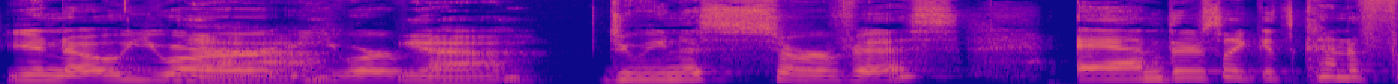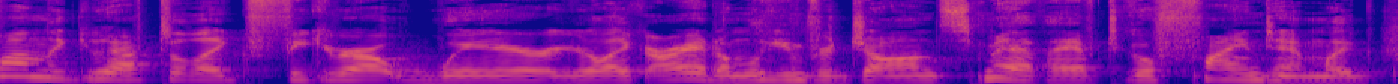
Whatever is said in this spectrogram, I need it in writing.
you know you are yeah, you are yeah. Doing a service and there's like it's kind of fun like you have to like figure out where you're like all right i'm looking for john smith i have to go find him like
